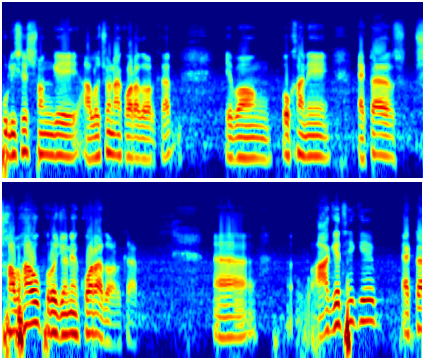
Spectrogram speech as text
পুলিশের সঙ্গে আলোচনা করা দরকার এবং ওখানে একটা সভাও প্রয়োজনে করা দরকার। আগে থেকে একটা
